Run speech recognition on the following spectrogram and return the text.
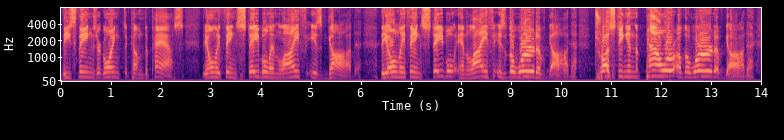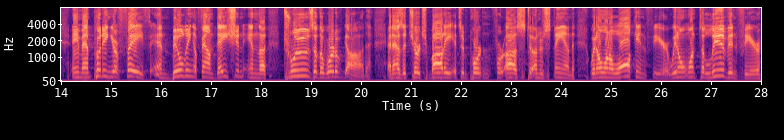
These things are going to come to pass. The only thing stable in life is God. The only thing stable in life is the Word of God trusting in the power of the Word of God. Amen. Putting your faith and building a foundation in the truths of the Word of God. And as a church body, it's important for us to understand we don't want to walk in fear, we don't want to live in fear,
